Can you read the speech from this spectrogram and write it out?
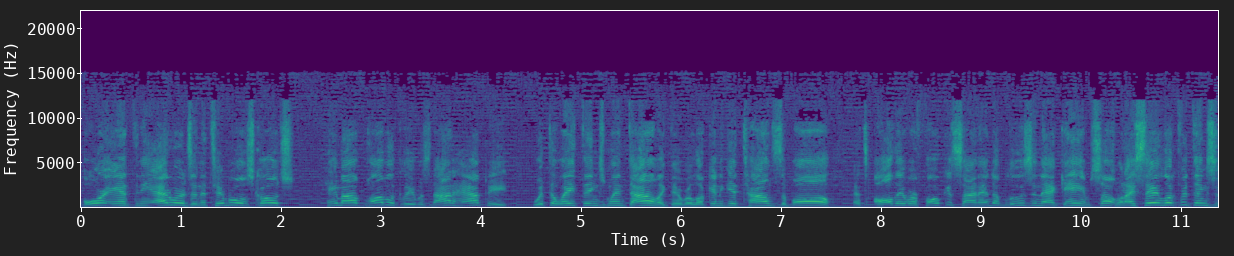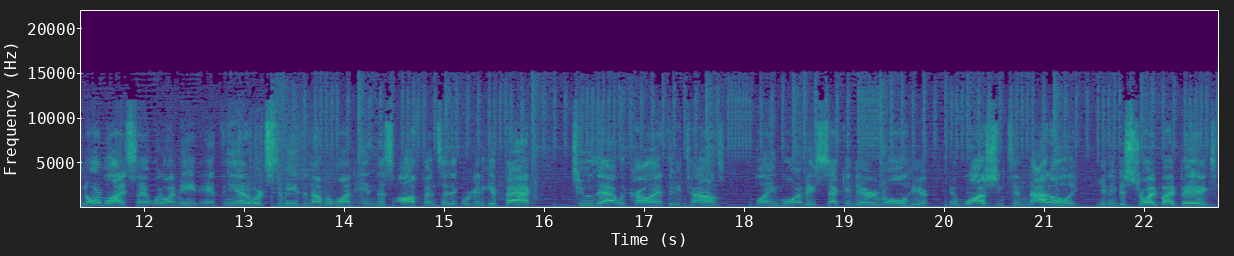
for Anthony Edwards? And the Timberwolves coach came out publicly, was not happy with the way things went down. Like they were looking to get Towns the ball. That's all they were focused on. End up losing that game. So when I say look for things to normalize tonight, what do I mean? Anthony Edwards to me, the number one in this offense. I think we're going to get back to that with Karl-Anthony Towns playing more of a secondary role here. And Washington not only getting destroyed by bigs,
